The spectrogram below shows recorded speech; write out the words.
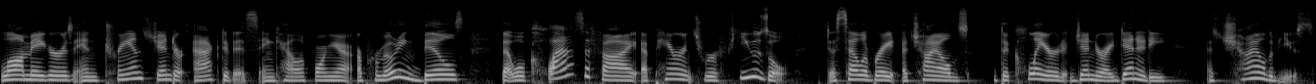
Lawmakers and transgender activists in California are promoting bills that will classify a parent's refusal to celebrate a child's declared gender identity as child abuse.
